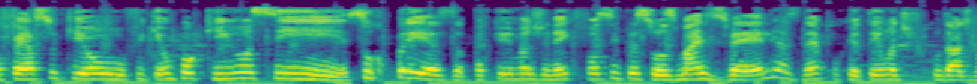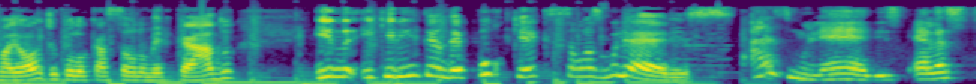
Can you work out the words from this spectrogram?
confesso que eu fiquei um pouquinho assim surpresa, porque eu imaginei que fossem pessoas mais velhas, né? Porque tem uma dificuldade maior de colocação no mercado. E, e queria entender por que, que são as mulheres. As mulheres, elas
